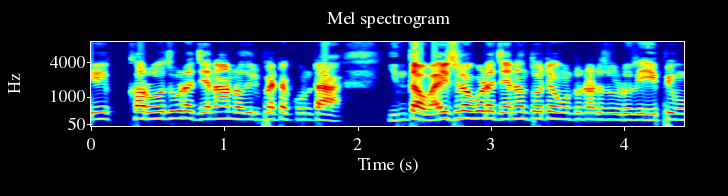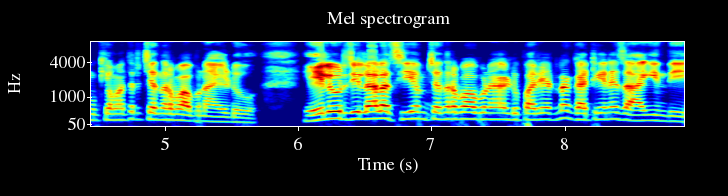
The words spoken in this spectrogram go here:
ఏ ఒక్క రోజు కూడా జనాన్ని వదిలిపెట్టకుండా ఇంత వయసులో కూడా జనంతోటే ఉంటున్నాడు చూడు ఏపీ ముఖ్యమంత్రి చంద్రబాబు నాయుడు. ఏలూరు జిల్లాలో సీఎం చంద్రబాబు నాయుడు పర్యటన గట్టిగానే సాగింది.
